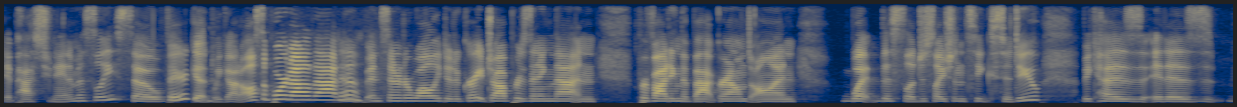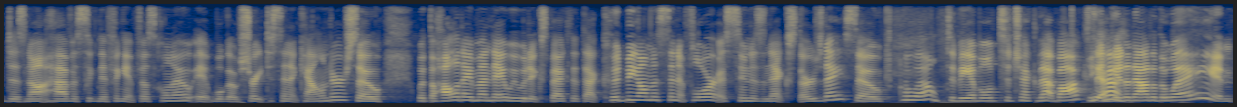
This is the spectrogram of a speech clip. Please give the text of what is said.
It passed unanimously. So very good. We got all support out of that. Yeah. And, and Senator Walley did a great job presenting that and providing the background on what this legislation seeks to do because it is does not have a significant fiscal note. It will go straight to senate calendar. So with the holiday monday we would expect that that could be on the senate floor as soon as next thursday. So oh wow. to be able to check that box and get it out of the way. And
